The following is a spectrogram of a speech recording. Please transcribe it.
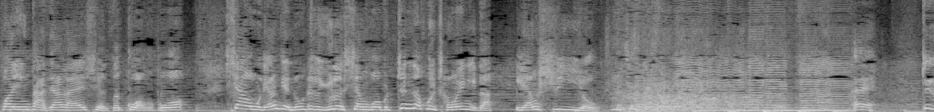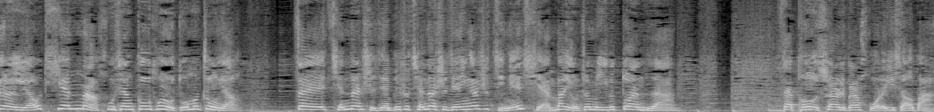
欢迎大家来选择广播。下午两点钟，这个娱乐香饽饽真的会成为你的良师益友。哎，这个聊天呐，互相沟通有多么重要？在前段时间，别说前段时间，应该是几年前吧，有这么一个段子啊，在朋友圈里边火了一小把，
